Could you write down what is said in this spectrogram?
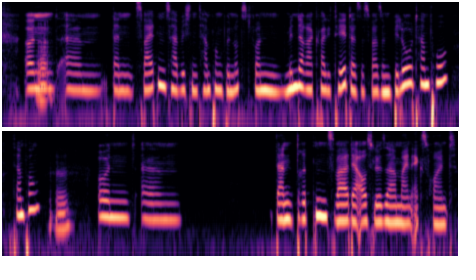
Und ja. ähm, dann zweitens habe ich einen Tampon benutzt von minderer Qualität, also es war so ein Billo-Tampon. Tampon. Mhm. Und ähm, dann drittens war der Auslöser, mein Ex-Freund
